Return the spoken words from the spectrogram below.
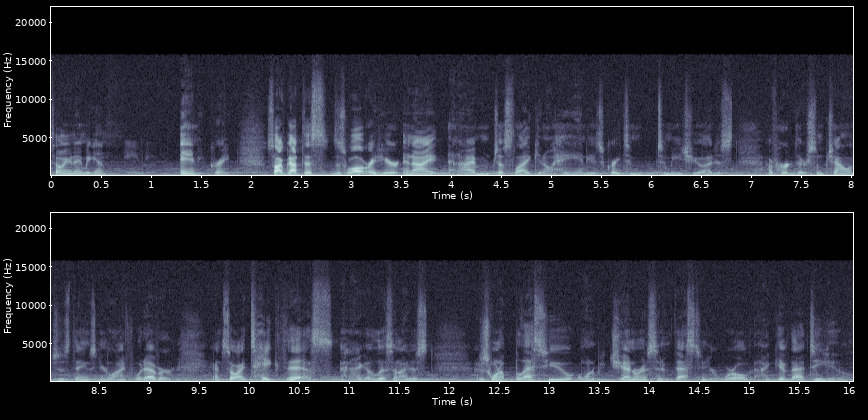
tell me your name again. Andy, great. So I've got this this wallet right here, and I and I'm just like, you know, hey Andy, it's great to, to meet you. I just I've heard there's some challenges, things in your life, whatever. And so I take this and I go, listen, I just I just want to bless you. I want to be generous and invest in your world, and I give that to you.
